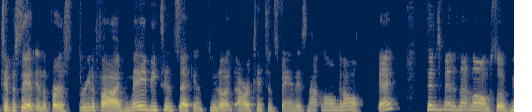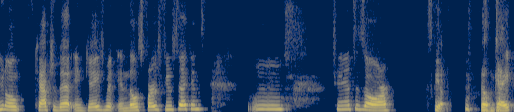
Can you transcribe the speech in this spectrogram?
Tempest said in the first three to five, maybe 10 seconds, you know, our attention span is not long at all. Okay. Attention span is not long. So if you don't capture that engagement in those first few seconds, mm, chances are skip. okay.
